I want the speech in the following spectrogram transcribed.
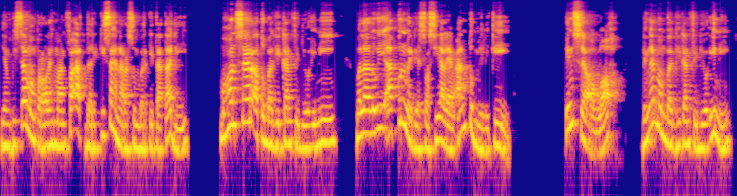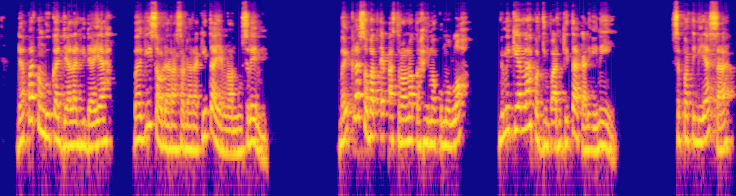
yang bisa memperoleh manfaat dari kisah narasumber kita tadi, mohon share atau bagikan video ini melalui akun media sosial yang antum miliki. Insya Allah, dengan membagikan video ini dapat membuka jalan hidayah bagi saudara-saudara kita yang non-muslim. Baiklah Sobat App Astronaut Rahimakumullah, demikianlah perjumpaan kita kali ini. Seperti biasa,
